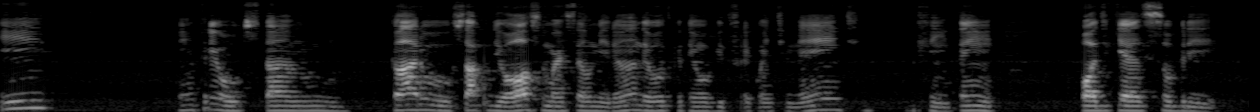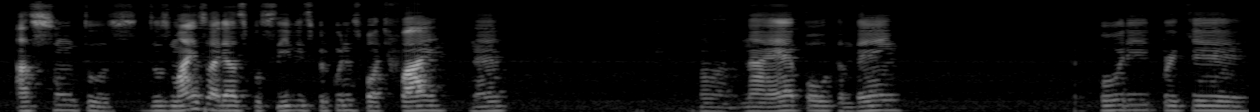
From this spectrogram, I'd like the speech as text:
E entre outros, tá? Claro, o Saco de Osso, Marcelo Miranda, é outro que eu tenho ouvido frequentemente. Enfim, tem podcast sobre assuntos dos mais variados possíveis. Procure no Spotify, né? Na Apple também. Procure, porque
